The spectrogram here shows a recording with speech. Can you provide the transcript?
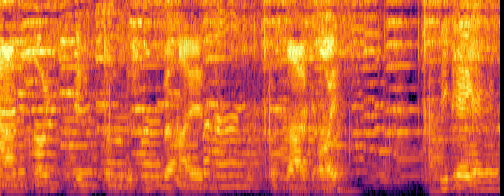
laden euch in unsere Stube ein und fragen euch, wie geht's?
